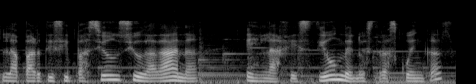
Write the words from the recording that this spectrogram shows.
la participación ciudadana en la gestión de nuestras cuencas?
